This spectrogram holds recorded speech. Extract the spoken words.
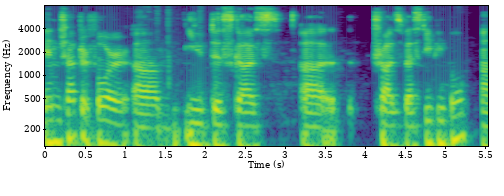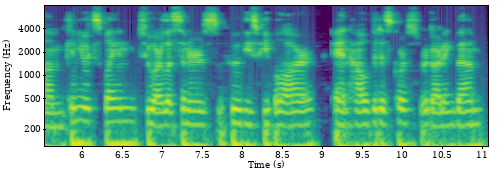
in chapter four, um, you discuss uh, Transvesti people. Um, can you explain to our listeners who these people are and how the discourse regarding them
